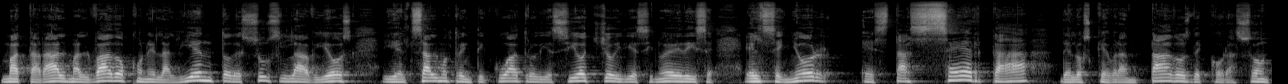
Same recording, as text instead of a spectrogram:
matará al malvado con el aliento de sus labios. Y el Salmo 34, 18 y 19 dice, el Señor está cerca de los quebrantados de corazón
